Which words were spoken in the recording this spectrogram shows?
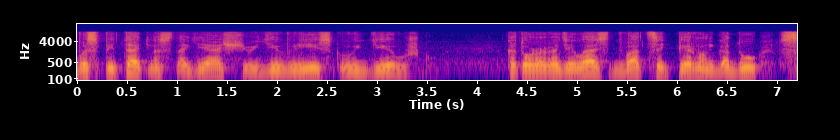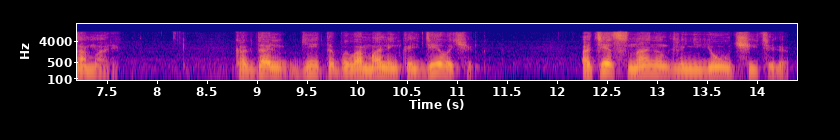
воспитать настоящую еврейскую девушку, которая родилась в 21 году в Самаре. Когда Гита была маленькой девочкой, отец нанял для нее учителя –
